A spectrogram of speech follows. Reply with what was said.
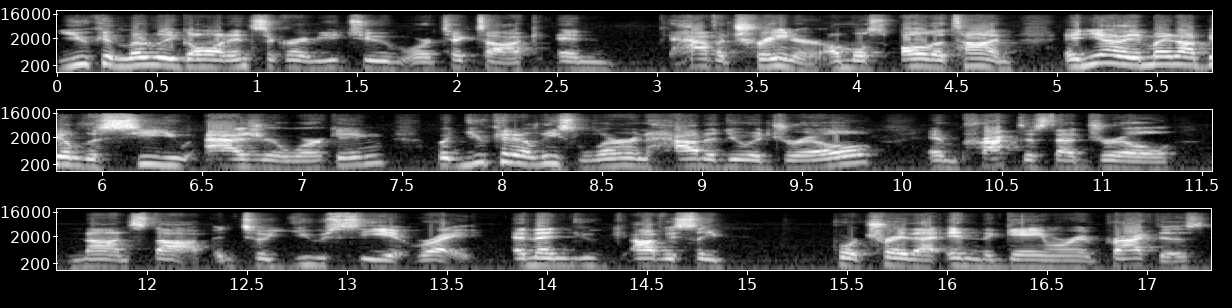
You can literally go on Instagram, YouTube, or TikTok and have a trainer almost all the time. And yeah, they might not be able to see you as you're working, but you can at least learn how to do a drill and practice that drill nonstop until you see it right. And then you obviously portray that in the game or in practice.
